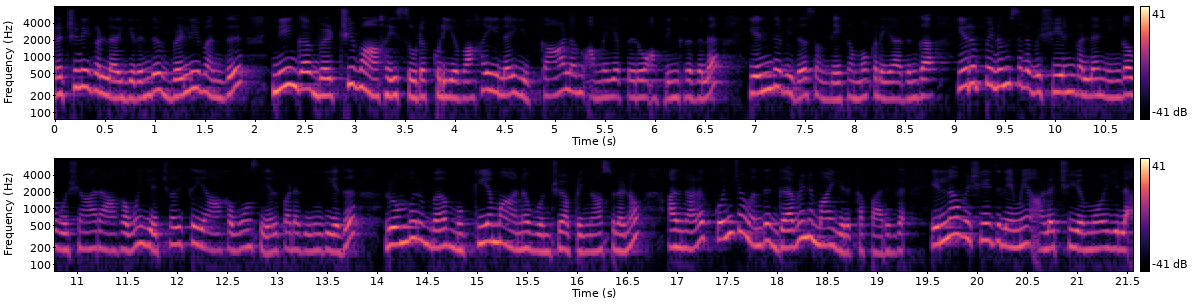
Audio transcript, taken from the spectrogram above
பிரச்சனைகளில் இருந்து வெளிவந்து நீங்கள் வெற்றி வாகை சூடக்கூடிய வகையில் இக்காலம் அமையப்பெறும் அப்படிங்கிறதுல எந்தவித சந்தேகமும் கிடையாதுங்க. இருப்பினும் சில விஷயங்களில் நீங்கள் உஷாராகவும் எச்சரிக்கையாகவும் செயல்பட வேண்டியது ரொம்ப ரொம்ப முக்கியமான ஒன்று அப்படின்னு தான் சொல்லணும். அதனால் கொஞ்சம் வந்து கவனமாக இருக்க பாருங்கள் எல்லா விஷயத்துலையுமே அலட்சியமோ இல்லை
